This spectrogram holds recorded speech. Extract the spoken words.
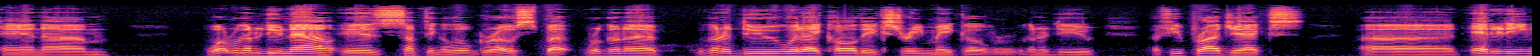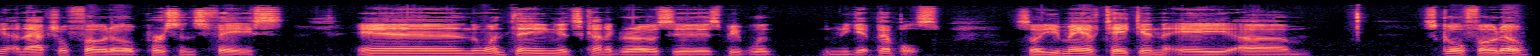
And um, what we're going to do now is something a little gross, but we're going to we're going to do what I call the extreme makeover. We're going to do a few projects, uh, editing an actual photo, a person's face. And the one thing that's kind of gross is people with, when you get pimples. So you may have taken a um, school photo,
